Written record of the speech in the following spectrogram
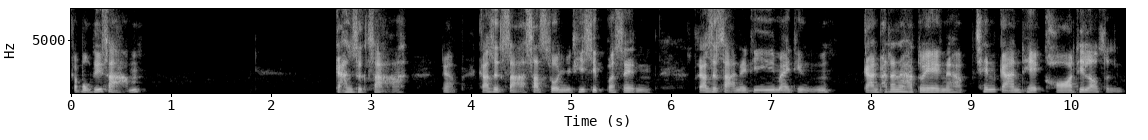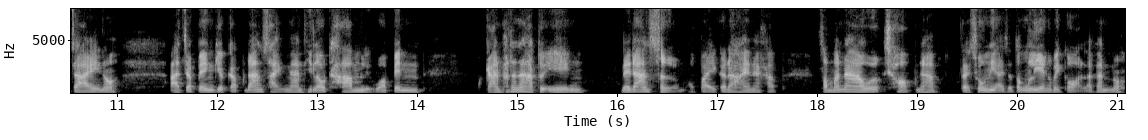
กระปุกที่สามการศึกษานะครับการศึกษาสัดส่วนอยู่ที่สิบเปอร์เซ็นต์ การศึกษาในที่นี้หมายถึงการพัฒนาตัวเองนะครับ เช่นการเทคคอร์สที่เราสนใจเนาะอาจจะเป็นเกี่ยวกับด้านสายงานที่เราทำหรือว่าเป็นการพัฒนาตัวเองในด้านเสริมออกไปก็ได้นะครับสัมมนาเวิร์กช็อปนะครับ แต่ช่วงนี้อาจจะต้องเลี่ยงไปก่อนแล้วกันเนาะ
